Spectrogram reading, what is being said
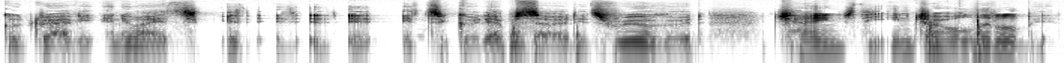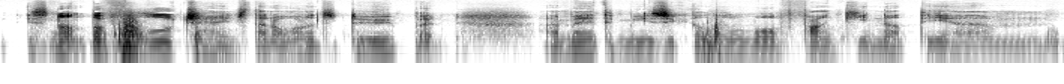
Good gravy. Anyway, it's it, it, it, it's a good episode. It's real good. Changed the intro a little bit. It's not the full change that I wanted to do, but I made the music a little more funky, not the um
